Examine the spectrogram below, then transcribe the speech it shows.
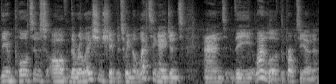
the importance of the relationship between the letting agent and the landlord, the property owner.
